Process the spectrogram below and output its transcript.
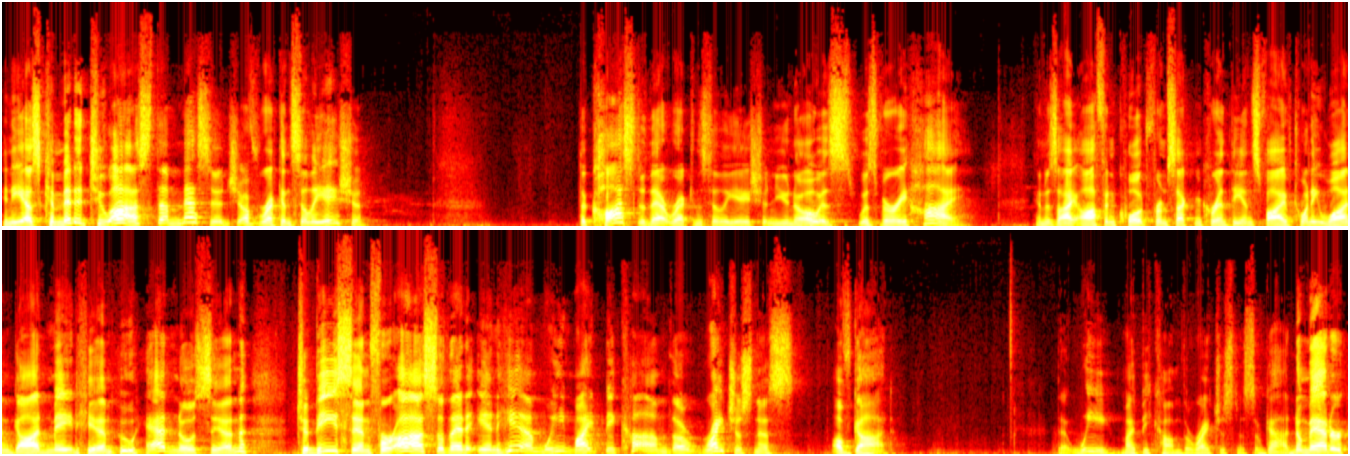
And he has committed to us the message of reconciliation. The cost of that reconciliation, you know, is, was very high. And as I often quote from 2 Corinthians 5:21, God made him who had no sin to be sin for us so that in him we might become the righteousness of God. That we might become the righteousness of God. No matter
